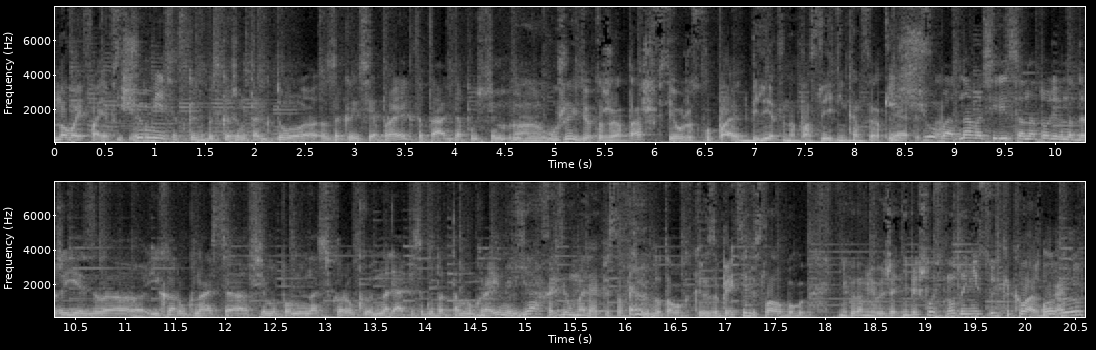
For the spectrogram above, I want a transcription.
но Wi-Fi. Еще месяц, как бы, скажем так, до закрытия проекта, так, допустим. А, Уже идет ажиотаж, все уже скупают билеты на последний концерт Ляписа. Еще бы одна Василиса Анатольевна даже ездила, и Харук Настя, все мы помним Настю Харук, на Ляписа куда-то там в Украину. Я ходил на ляписов до того, как их запретили, слава богу, никуда мне выезжать не пришлось, ну да не суть как важно. Ради-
